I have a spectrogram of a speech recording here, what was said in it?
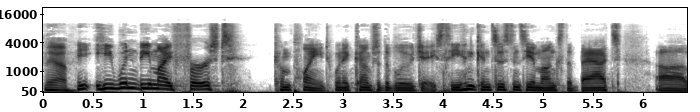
yeah, he he wouldn't be my first complaint when it comes to the Blue Jays. The inconsistency amongst the bats, uh,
